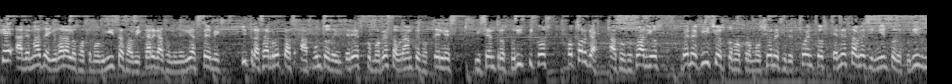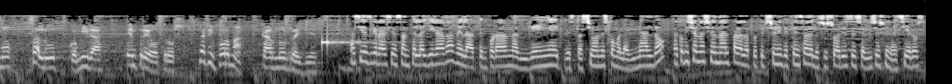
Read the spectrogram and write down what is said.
que, además de ayudar a los automovilistas a ubicar gasolinerías Pemex y trazar rutas a puntos de interés como restaurantes, hoteles y centros turísticos, otorga a sus usuarios beneficios como promociones y descuentos en establecimientos de turismo, salud, comida, entre otros. Les informa Carlos Reyes. Así es, gracias. Ante la llegada de la temporada navideña y prestaciones como el aguinaldo, la Comisión Nacional para la Protección y Defensa de los Usuarios de Servicios Financieros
